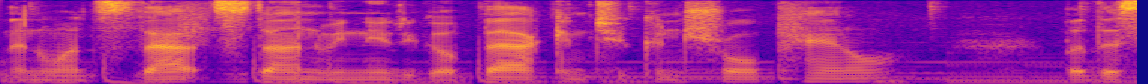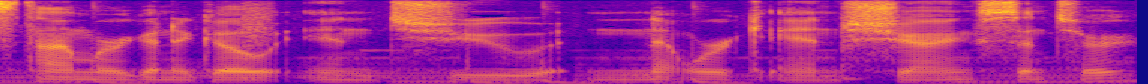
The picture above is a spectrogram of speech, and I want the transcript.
Then once that's done, we need to go back into control panel, but this time we're going to go into network and sharing center.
